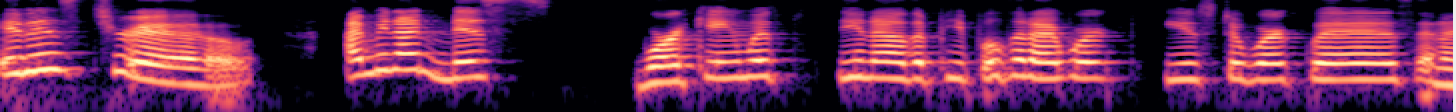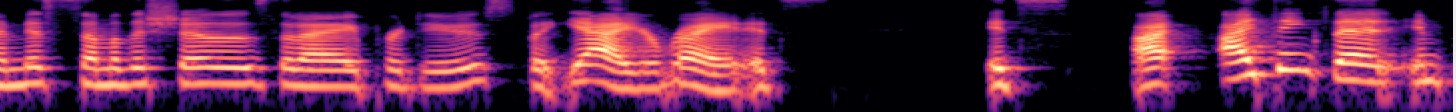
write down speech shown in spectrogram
it is true i mean i miss working with you know the people that i worked used to work with and i miss some of the shows that i produced but yeah you're right it's it's i i think that in,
